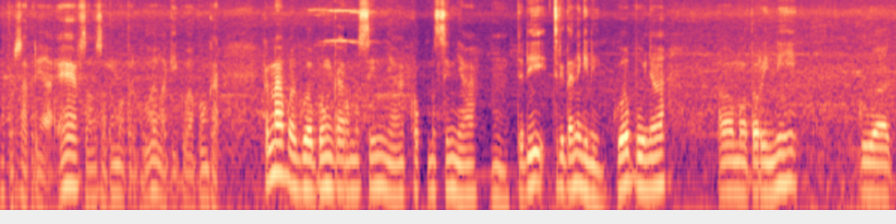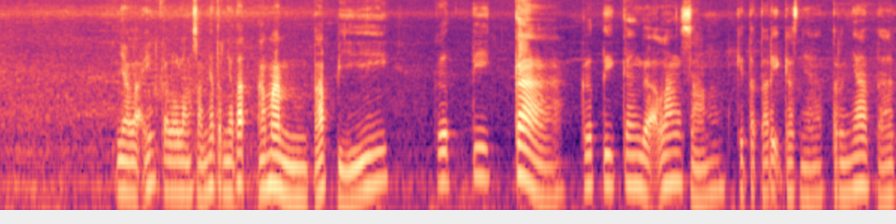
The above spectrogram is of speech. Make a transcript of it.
motor Satria F, salah satu motor gua lagi gua bongkar. Kenapa gua bongkar mesinnya, kop mesinnya? Hmm, jadi ceritanya gini, gua punya uh, motor ini gua nyalain kalau langsamnya ternyata aman, tapi ketika ketika ketika nggak langsam kita tarik gasnya ternyata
